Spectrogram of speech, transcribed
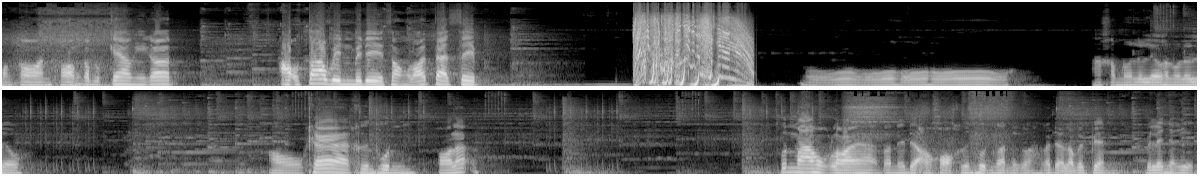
มังกรพร้อมกับลูกแก้วงี้ก็เอาต้าวินไปดีสองร้อยแปดสิบโอ้โหโหโหอะคำนวณเร็วๆคำนวณเร็วๆเอาแค่คืนทุนพอละทุนมาหกร้อยฮะตอนนี้เดี๋ยวเอาขอคืนทุนก่อนดีกว่า แล้วเดี๋ยวเราไปเปลี่ยนไปเล่นอย่างอื่น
